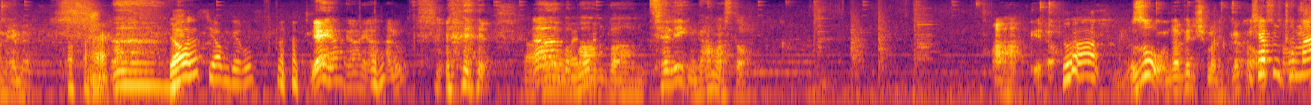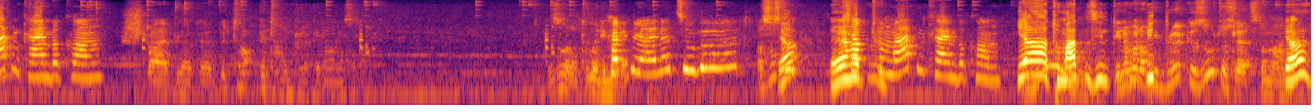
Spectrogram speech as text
im Himmel. Ja, sie haben gerufen. Ja, ja, ja, ja, hallo. Ja, Ah, hallo, bam, Mello. bam, bam. Zerlegen, da haben wir es doch. Aha, geht doch. Ah, So, und dann werde ich mal die Blöcke Ich habe einen. Tomatenkeim bekommen. Stahlblöcke, Beton, Betonblöcke, da muss ich. So, dann tun wir die mal Hat weg. mir einer zugehört? Was ist Ja, Ja, Ich hab, habe Tomatenkeim bekommen. ja, Tomaten sind... Den haben wir doch wie blöd gesucht das letzte Mal. ja.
